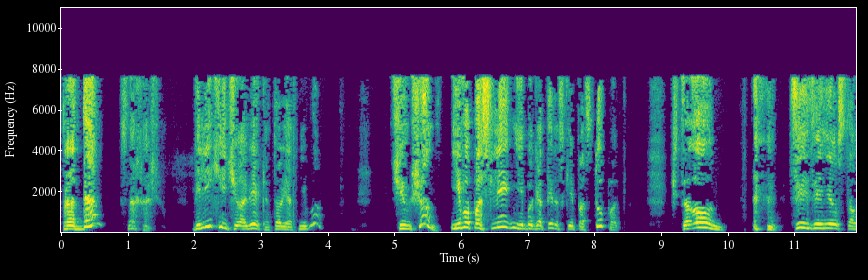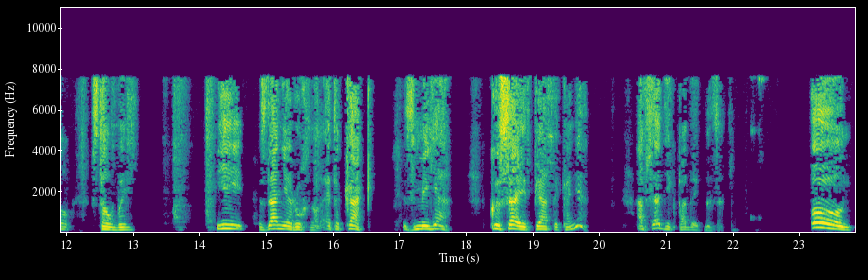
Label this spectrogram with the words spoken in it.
продан с Нахашем. Великий человек, который от него, Шимшон, его последний богатырский поступок, что он соединил стол, столбы и здание рухнуло. Это как змея кусает пятый коня, а всадник падает назад. Он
